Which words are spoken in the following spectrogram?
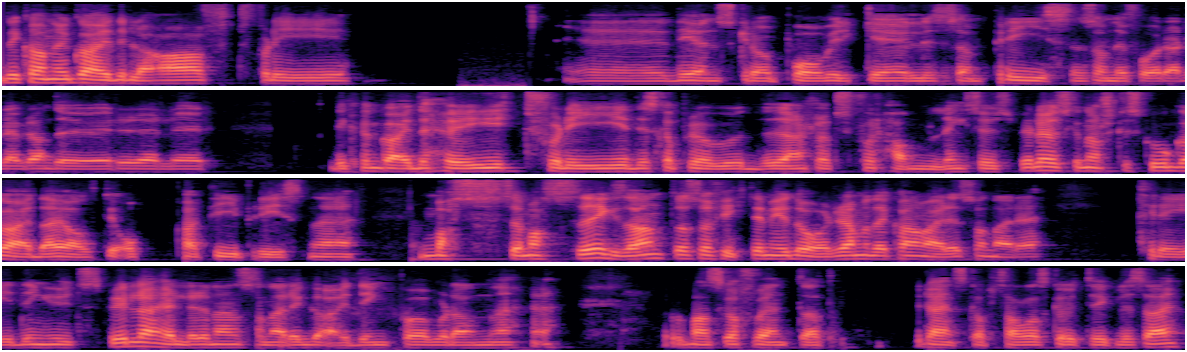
de kan jo guide lavt fordi eh, de ønsker å påvirke liksom, prisene som de får av leverandører, eller de kan guide høyt fordi de skal prøve Det er en slags forhandlingsutspill. Jeg husker Norske Skog guida jo alltid opp partiprisene masse, masse, ikke sant. Og så fikk de mye dårligere, men det kan være sånn trading-utspill heller enn en sånn guiding på hvordan man skal forvente at regnskapstallene skal utvikle seg.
